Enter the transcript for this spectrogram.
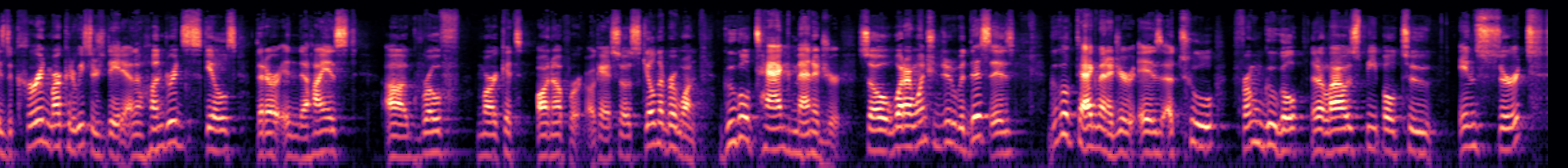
is the current market research data and 100 skills that are in the highest uh, growth market on Upwork. Okay, so skill number one Google Tag Manager. So, what I want you to do with this is Google Tag Manager is a tool from Google that allows people to insert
